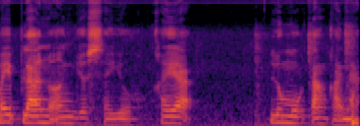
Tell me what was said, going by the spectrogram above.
may plano ang Diyos sa iyo. Kaya lumutang ka na.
